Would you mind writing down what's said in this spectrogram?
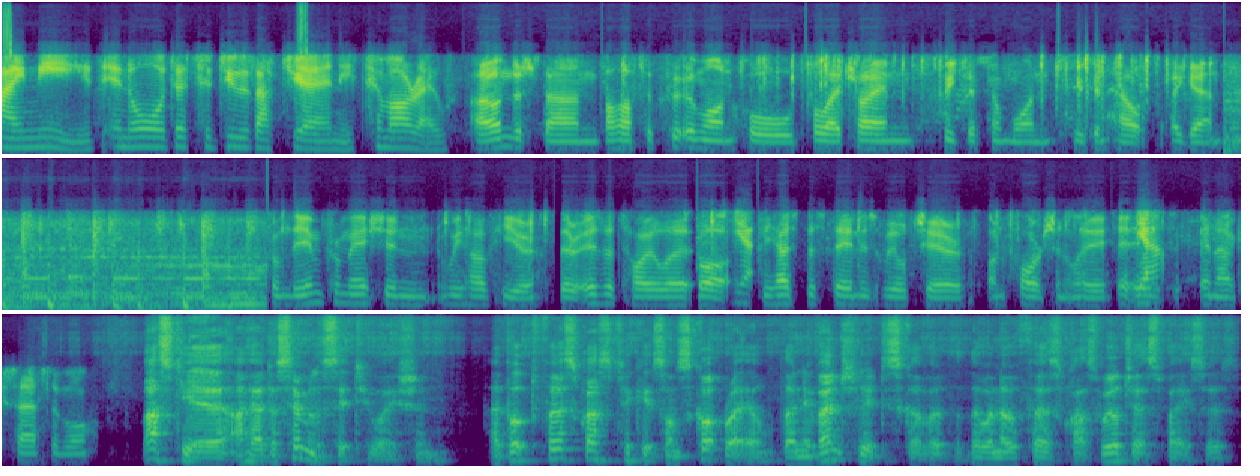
I need in order to do that journey tomorrow. I understand I'll have to put him on hold while I try and speak to someone who can help again. From the information we have here, there is a toilet, but Yeah. he has to stay in his wheelchair. Unfortunately, it is Yeah. inaccessible. Last year, I had a similar situation. I booked first class tickets on ScotRail, then eventually discovered that there were no first class wheelchair spaces.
